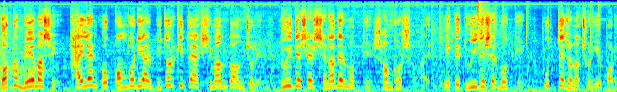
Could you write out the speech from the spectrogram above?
গত মে মাসে থাইল্যান্ড ও কম্বোডিয়ার বিতর্কিত এক সীমান্ত অঞ্চলে দুই দেশের সেনাদের মধ্যে সংঘর্ষ হয়। এতে দুই দেশের মধ্যে উত্তেজনা ছড়িয়ে পড়ে।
